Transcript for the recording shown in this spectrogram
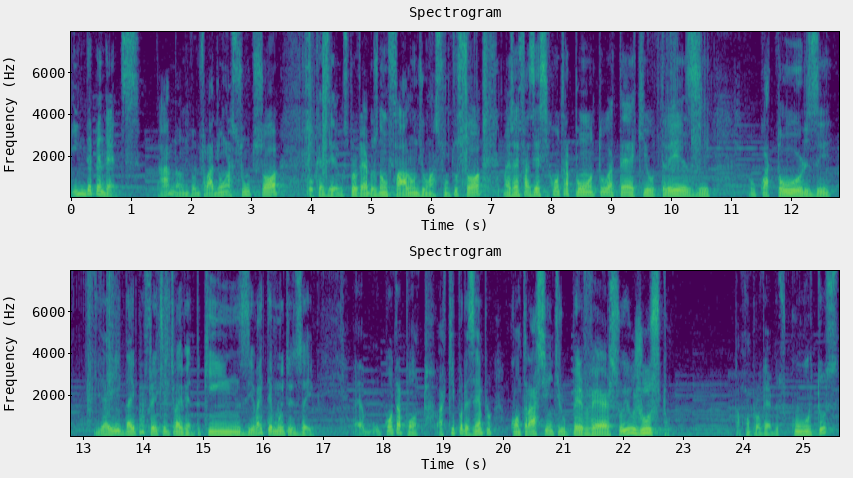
e independentes, tá? Não vamos falar de um assunto só, ou quer dizer, os provérbios não falam de um assunto só, mas vai fazer esse contraponto até aqui o 13, o 14, e aí daí para frente a gente vai vendo 15, vai ter muito disso aí. É, um contraponto. Aqui, por exemplo, contraste entre o perverso e o justo. Então são provérbios curtos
